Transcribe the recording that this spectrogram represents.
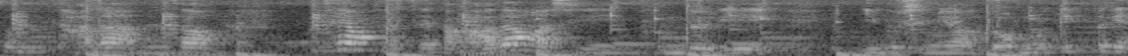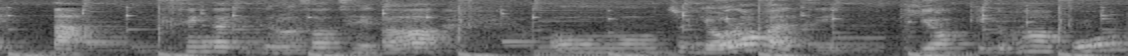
좀 단아하면서 체형 자체가 아담하신 분들이 입으시면 너무 이쁘겠다 그 생각이 들어서 제가 어, 좀 여러 가지 귀엽기도 하고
